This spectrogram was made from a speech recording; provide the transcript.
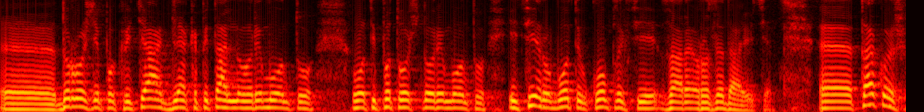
е, дорожнє покриття для капітального ремонту, от і поточного ремонту. І ці роботи в комплексі зараз розглядаються. Е, також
